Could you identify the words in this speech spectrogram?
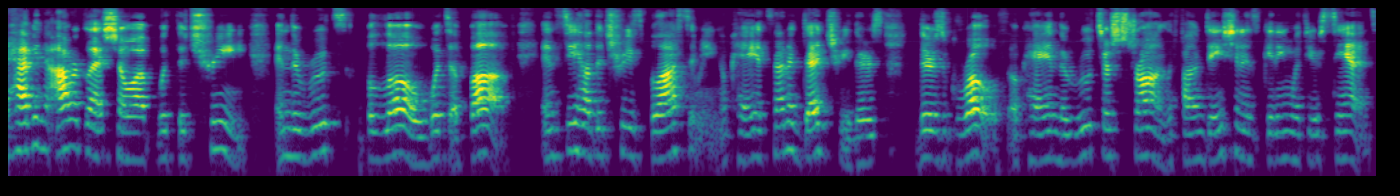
having the hourglass show up with the tree and the roots below what's above and see how the tree's blossoming, okay? It's not a dead tree. There's there's growth, okay? And the roots are strong. The foundation is getting with your sands.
